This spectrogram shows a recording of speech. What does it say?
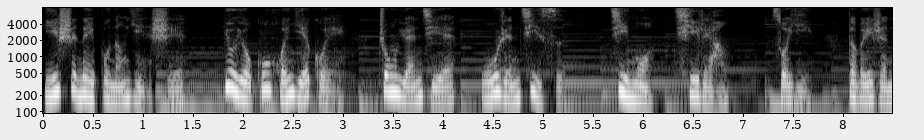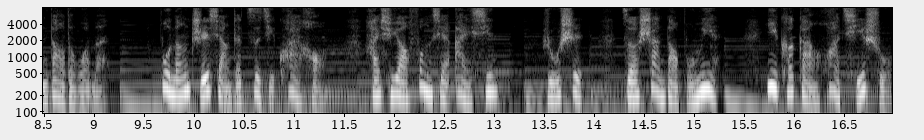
一世内不能饮食；又有孤魂野鬼，中元节无人祭祀。寂寞凄凉，所以得为人道的我们，不能只想着自己快活，还需要奉献爱心。如是，则善道不灭，亦可感化其属，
